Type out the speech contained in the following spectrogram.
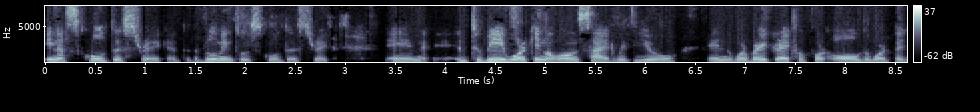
in a school district, at the Bloomington School District, and, and to be working alongside with you. And we're very grateful for all the work that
